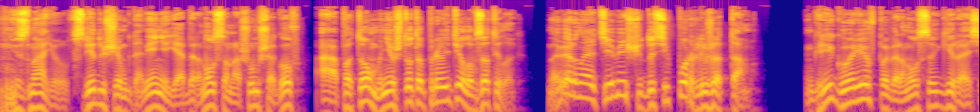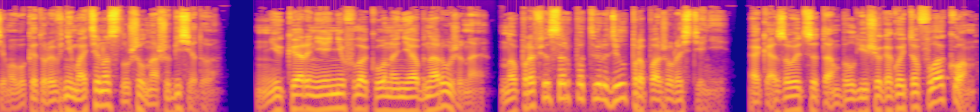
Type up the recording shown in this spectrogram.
Не знаю, в следующее мгновение я обернулся на шум шагов, а потом мне что-то прилетело в затылок. Наверное, те вещи до сих пор лежат там. Григорьев повернулся к Герасимову, который внимательно слушал нашу беседу. Ни корней, ни флакона не обнаружено, но профессор подтвердил пропажу растений. Оказывается, там был еще какой-то флакон.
